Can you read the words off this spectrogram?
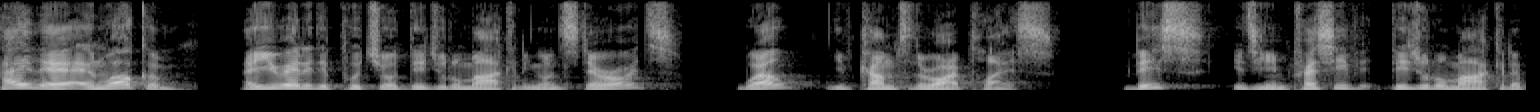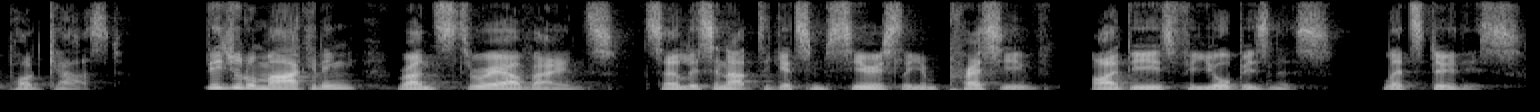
Hey there, and welcome. Are you ready to put your digital marketing on steroids? Well, you've come to the right place. This is the Impressive Digital Marketer podcast. Digital marketing runs through our veins, so listen up to get some seriously impressive ideas for your business. Let's do this.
